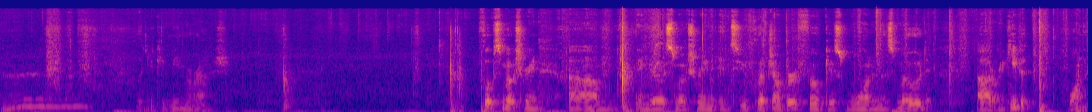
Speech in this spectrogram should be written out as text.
Would you give me Mirage? Flip smokescreen. Um, and go smokescreen into cliff jumper. Focus one in this mode. Uh, we're gonna keep it one.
